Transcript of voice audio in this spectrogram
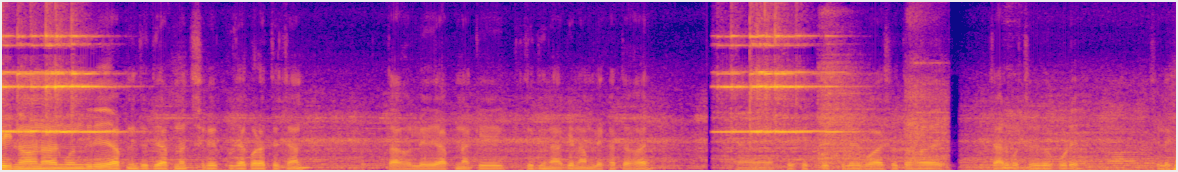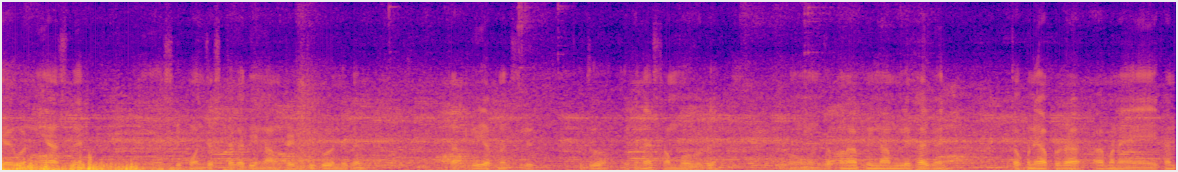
এই নয়নারায়ণ মন্দিরে আপনি যদি আপনার ছেলের পূজা করাতে চান, তাহলে আপনাকে কিছুদিন আগে নাম লেখাতে হয়। সেক্ষেত্রে ছেলের বয়স হতে হয় চার বছরের ওপরে ছেলেকে একবার নিয়ে আসবেন, নিয়ে এসে পঞ্চাশ টাকা দিয়ে নামটা এন্ট্রি করে নেবেন। তাহলেই আপনার ছেলের পুজো এখানে সম্ভব হবে। এবং যখন আপনি নাম লেখাবেন, তখনই আপনারা মানে এখান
